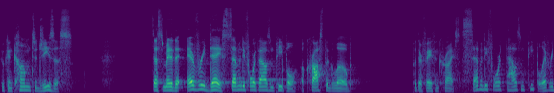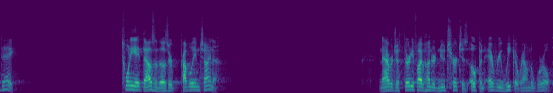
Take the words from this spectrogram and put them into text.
who can come to Jesus. It's estimated that every day, 74,000 people across the globe put their faith in Christ. 74,000 people every day. 28,000 of those are probably in China. An average of 3,500 new churches open every week around the world.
